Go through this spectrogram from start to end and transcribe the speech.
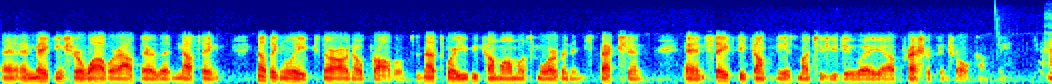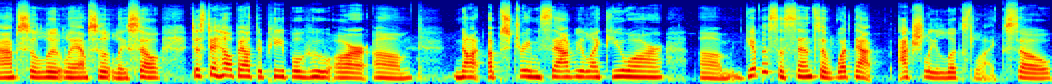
and making sure while we're out there that nothing nothing leaks, there are no problems, and that's where you become almost more of an inspection and safety company as much as you do a uh, pressure control company. Absolutely, absolutely. So, just to help out the people who are um, not upstream savvy like you are, um, give us a sense of what that actually looks like. So,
